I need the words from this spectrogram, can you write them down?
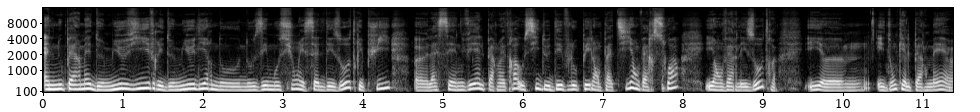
Elle nous permet de mieux vivre et de mieux lire nos, émotions et celles des autres. Et puis, euh, la CNV, elle permettra aussi de développer l'empathie envers soi et envers les autres. Et, euh, donc, elle permet euh,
